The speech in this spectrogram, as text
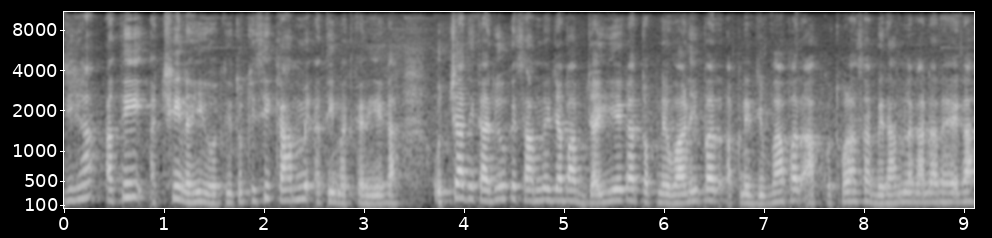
जी हाँ अति अच्छी नहीं होती तो किसी काम में अति मत करिएगा। उच्चाधिकारियों के सामने जब आप जाइएगा तो अपने वाड़ी पर, अपने जिह्वा पर आपको थोड़ा सा विराम लगाना रहेगा।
